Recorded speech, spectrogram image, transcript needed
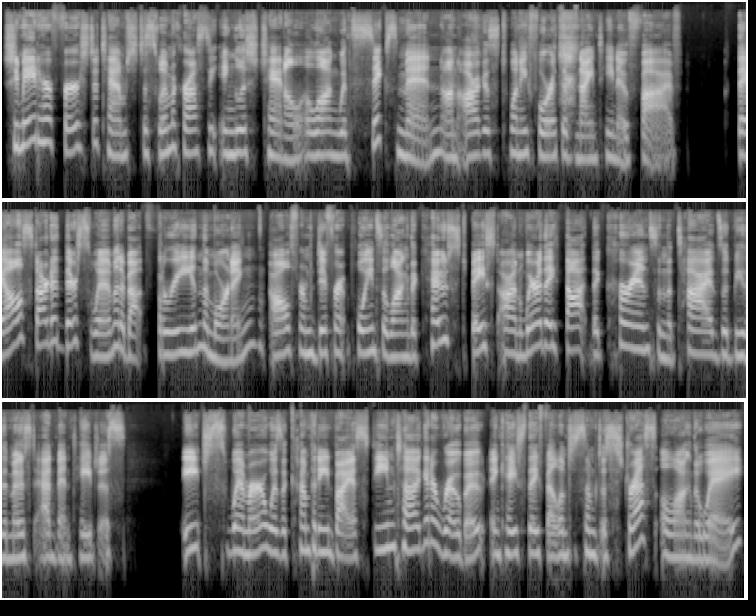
She made her first attempt to swim across the English Channel along with six men on August 24th of 1905. They all started their swim at about three in the morning, all from different points along the coast based on where they thought the currents and the tides would be the most advantageous. Each swimmer was accompanied by a steam tug and a rowboat in case they fell into some distress along the way.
